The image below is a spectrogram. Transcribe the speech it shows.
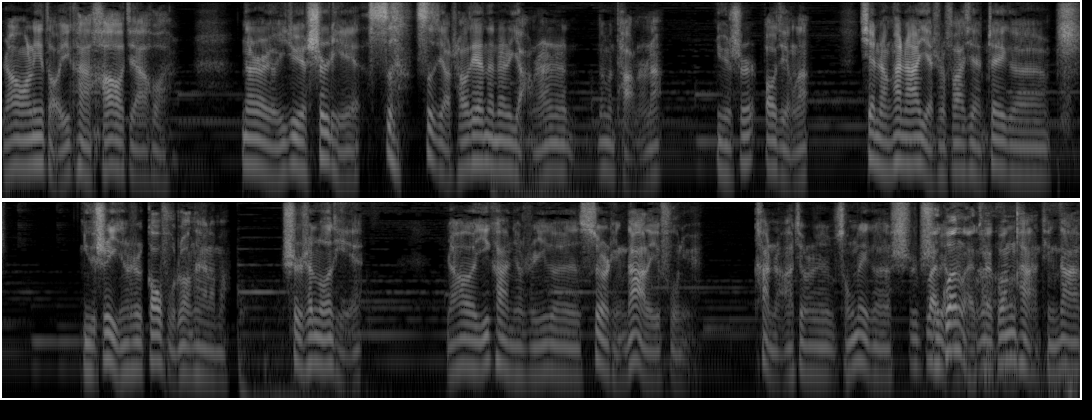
然后往里走一看，好家伙，那儿有一具尸体，四四脚朝天的那儿仰着，那么躺着呢，女尸，报警了。现场勘查也是发现这个。女尸已经是高腐状态了嘛，赤身裸体，然后一看就是一个岁数挺大的一妇女，看着啊，就是从那个尸外观来看，外观看挺大，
